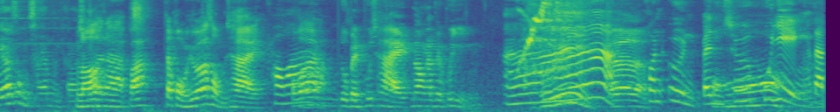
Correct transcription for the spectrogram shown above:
เนี่ยสมชายเหมือนกันเหรอธรรมดาปะแต่ผมคิดว่าสมชายเพราะว่า ดูเป็นผู้ชายนอกนั้นเป็นผู้หญิง อ่าเออ คนอื่นเป็นชื่อผู้หญิง แต่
